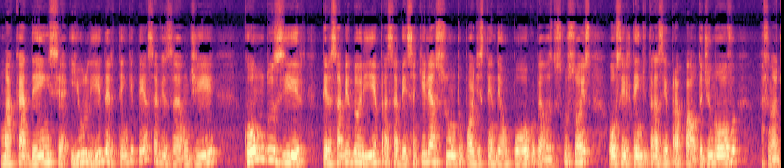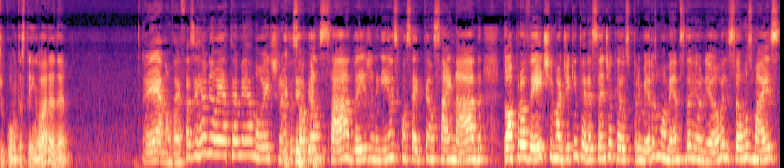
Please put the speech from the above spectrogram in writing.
uma cadência e o líder tem que ter essa visão de conduzir, ter sabedoria para saber se aquele assunto pode estender um pouco pelas discussões ou se ele tem que trazer para a pauta de novo. Afinal de contas, tem hora, né? É, não vai fazer reunião aí até meia-noite, né? O pessoal cansado aí, já ninguém mais consegue pensar em nada. Então aproveite, uma dica interessante é que os primeiros momentos da reunião, eles são os mais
